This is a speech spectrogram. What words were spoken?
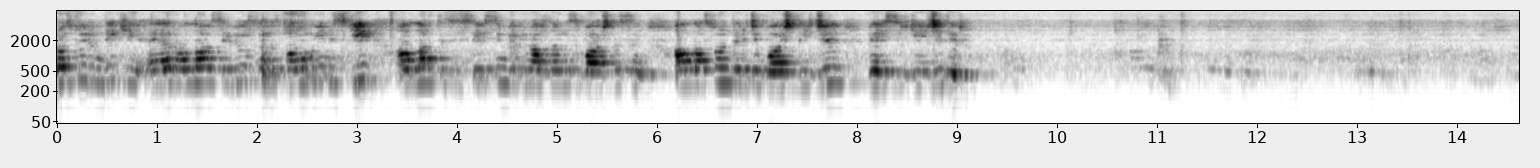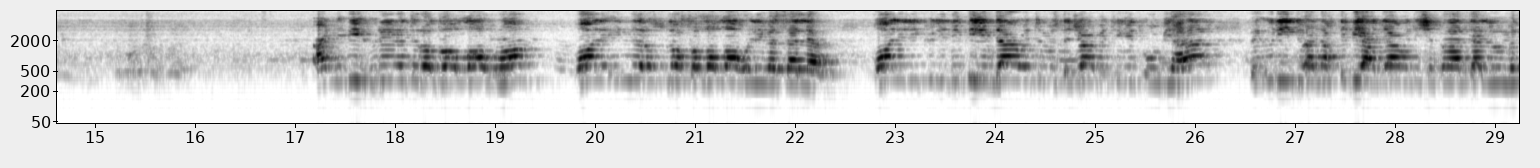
Resulüm de ki eğer Allah'ı seviyorsanız bana uyunuz ki Allah da sizi sevsin ve günahlarınızı bağışlasın. Allah son derece bağışlayıcı ve esirgeyicidir. عن ابي هريره رضي الله عنه قال ان رسول الله صلى الله عليه وسلم قال لكل نبي دعوه مستجابه يدعو بها واريد ان اختبئ دعوه شفاعه الامه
